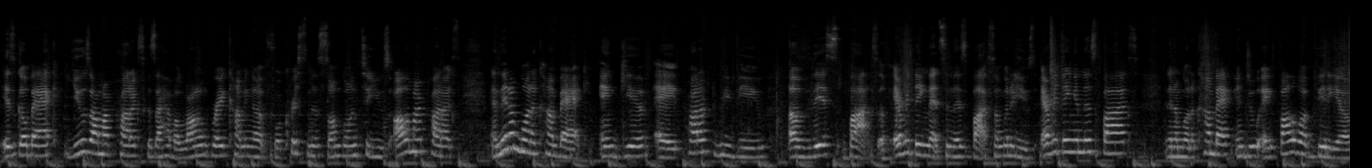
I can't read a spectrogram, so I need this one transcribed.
is go back, use all my products because I have a long break coming up for Christmas. So I'm going to use all of my products and then I'm going to come back and give a product review of this box, of everything that's in this box. So I'm going to use everything in this box and then I'm going to come back and do a follow-up video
